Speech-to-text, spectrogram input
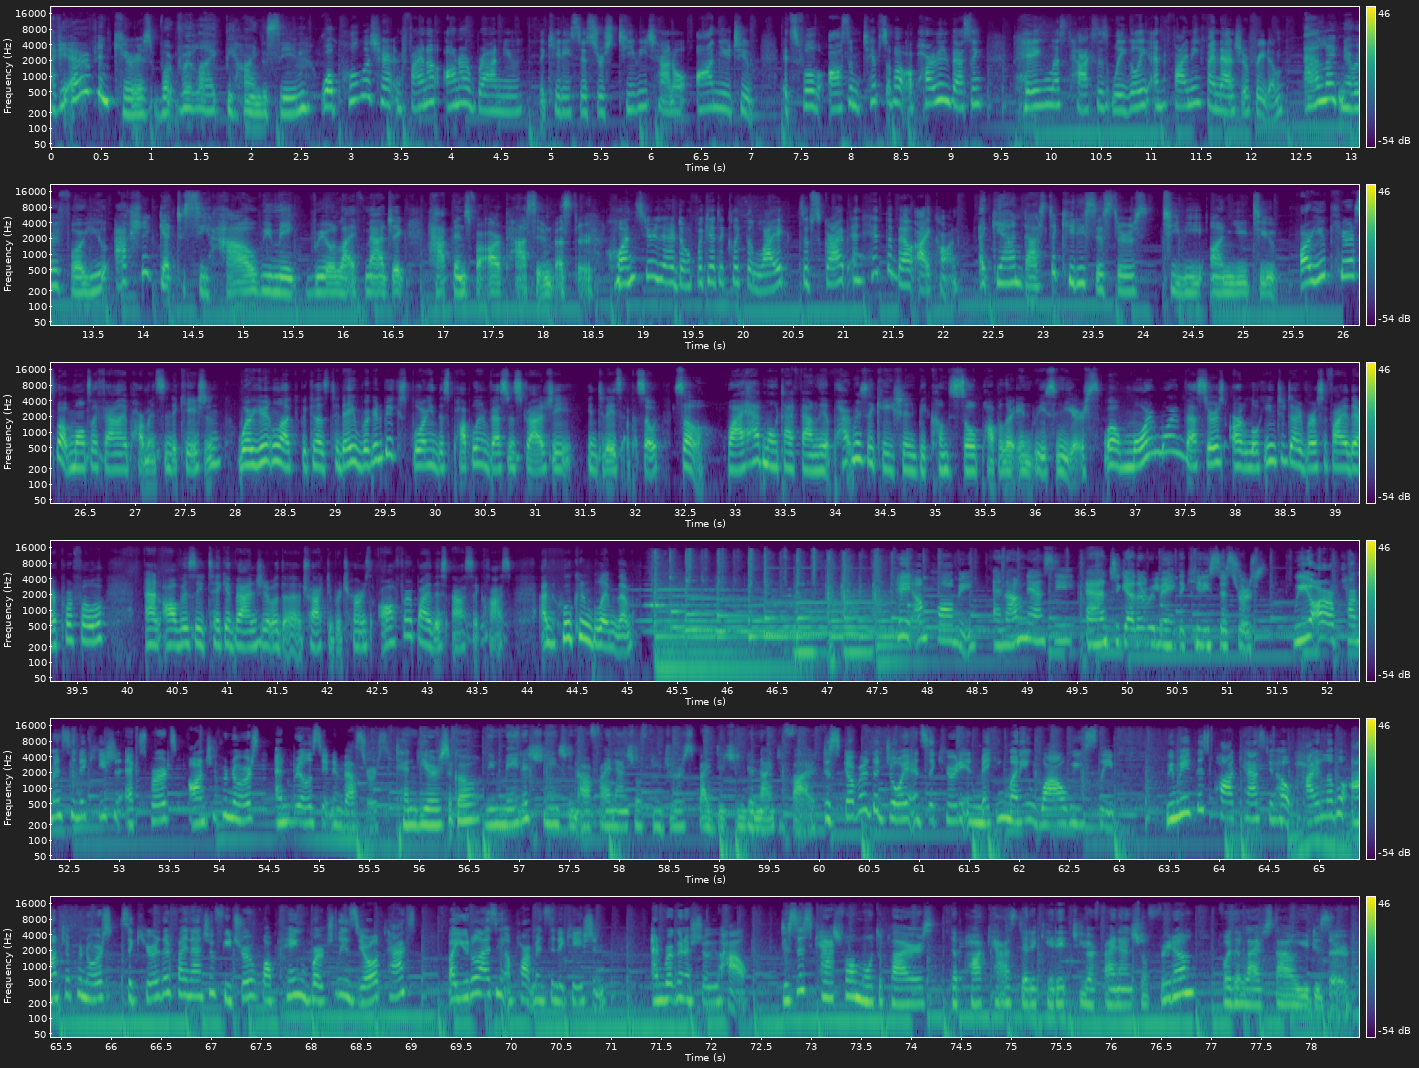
Have you ever been curious what we're like behind the scene? Well, pull a chair and find out on our brand new The Kitti Sisters TV channel on YouTube. It's full of awesome tips about apartment investing, paying less taxes legally, and finding financial freedom. And like never before, you actually get to see how we make real life magic happens for our passive investor. Once you're there, don't forget to click the like, subscribe, and hit the bell icon. Again, that's The Kitti Sisters TV on YouTube. Are you curious about multifamily apartment syndication? Well, you're in luck because today we're going to be exploring this popular investment strategy in today's episode. So, why have multifamily apartment syndication become so popular in recent years? Well, more and more investors are looking to diversify their portfolio and obviously take advantage of the attractive returns offered by this asset class. And who can blame them? Hey, I'm Palmy. And I'm Nancy. And together we make the Kitti Sisters. We are apartment syndication experts, entrepreneurs, and real estate investors. 10 years ago, we made a change in our financial futures by ditching the 9 to 5. Discovered the joy and security in making money while we sleep. We made this podcast to help high level entrepreneurs secure their financial future while paying virtually zero tax by utilizing apartment syndication. And we're going to show you how. This is Cashflow Multipliers, the podcast dedicated to your financial freedom for the lifestyle you deserve.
